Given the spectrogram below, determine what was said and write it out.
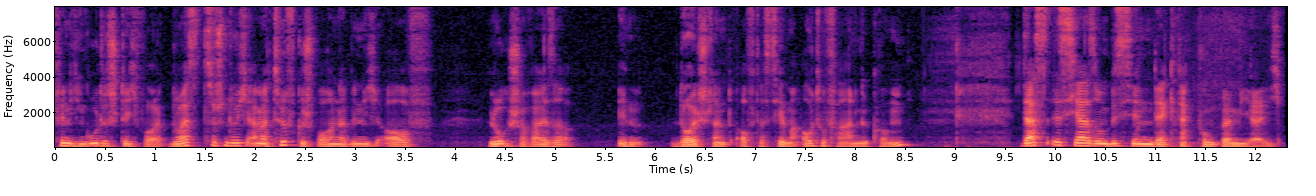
Finde ich ein gutes Stichwort. Du hast zwischendurch einmal TÜV gesprochen, da bin ich auf logischerweise in Deutschland auf das Thema Autofahren gekommen das ist ja so ein bisschen der Knackpunkt bei mir. Ich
